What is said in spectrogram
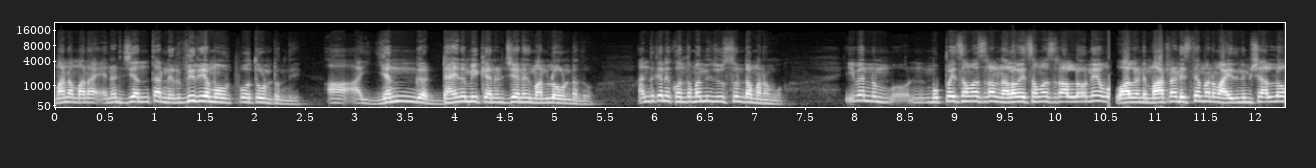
మన మన ఎనర్జీ అంతా నిర్వీర్యం అయిపోతూ ఉంటుంది. ఆ యంగ్ డైనమిక్ ఎనర్జీ అనేది మనలో ఉండదు. అందుకని కొంతమంది చూస్తుంటాం మనము. ఈవెన్ ముప్పై సంవత్సరాలు నలభై సంవత్సరాల్లోనే వాళ్ళని మాట్లాడిస్తే మనం ఐదు నిమిషాల్లో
